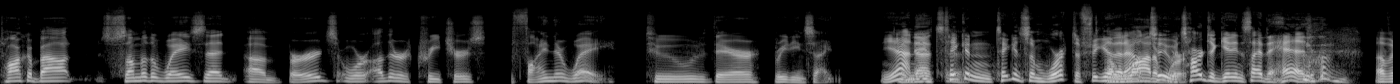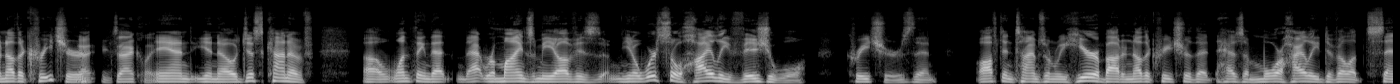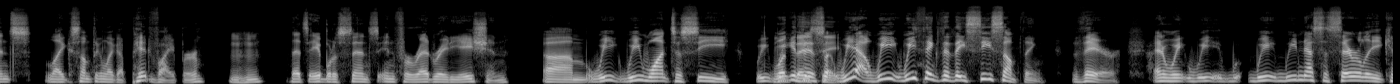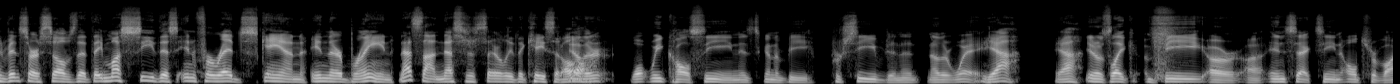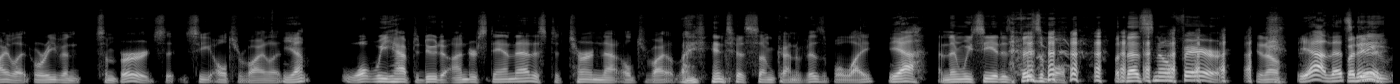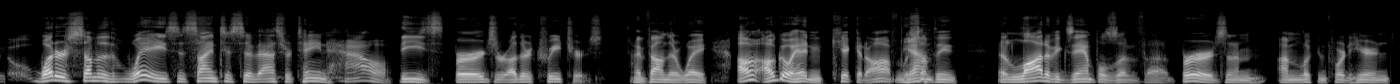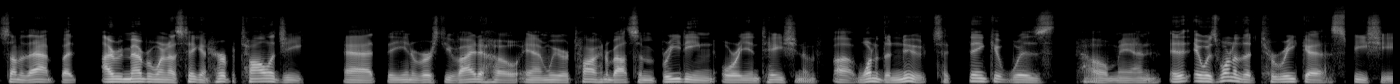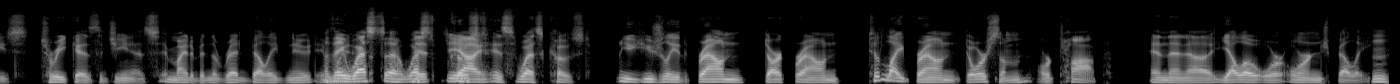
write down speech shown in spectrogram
Talk about some of the ways that uh, birds or other creatures find their way to their breeding site. yeah, And and, it's taken taken some work to figure that out too. It's hard to get inside the head of another creature. Yeah, exactly. and you know just kind of uh, one thing that that reminds me of is um, you know we're so highly visual creatures that oftentimes when we hear about another creature that has a more highly developed sense like something like a pit viper hmm that's able to sense infrared radiation um, we we want to see we, we What get they this see. yeah we we think that they see something there and we we we we necessarily convince ourselves that they must see this infrared scan in their brain that's not necessarily the case at all Yeah, what we call seeing is going to be perceived in another way. yeah yeah You know, it's like a bee or uh, insect seeing ultraviolet, or even some birds that see ultraviolet. yep what we have to do to understand that is to turn that ultraviolet light into some kind of visible light yeah and then we see it as visible but that's no fair you know yeah that's but good. anyway what are some of the ways that scientists have ascertained how these birds or other creatures have found their way i'll, I'll go ahead and kick it off with Yeah. something a lot of examples of uh, birds and I'm, I'm looking forward to hearing some of that but i remember when i was taking herpetology at the University of Idaho, and we were talking about some breeding orientation of uh, one of the newts. I think it was, oh man, it, it was one of the Taricha species. Taricha is the genus. It might have been the red bellied newt. It are they have- west uh, west it- Yeah, coast it's west coast. U- Usually the brown, dark brown to light brown dorsum or top, and then a yellow or orange belly. Hmm.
